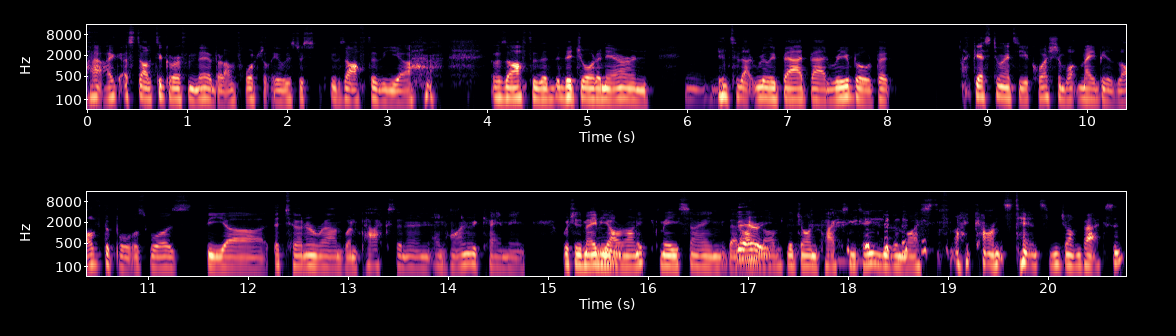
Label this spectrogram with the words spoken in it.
I, I, started to grow from there but unfortunately it was just it was after the uh, it was after the, the jordan era and mm-hmm. into that really bad bad rebuild but I guess to answer your question, what made me love the Bulls was the uh, the turnaround when Paxton and, and Hinrich came in, which is maybe mm. ironic, me saying that Very. I love the John Paxton team, given my my current stance on John Paxton,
